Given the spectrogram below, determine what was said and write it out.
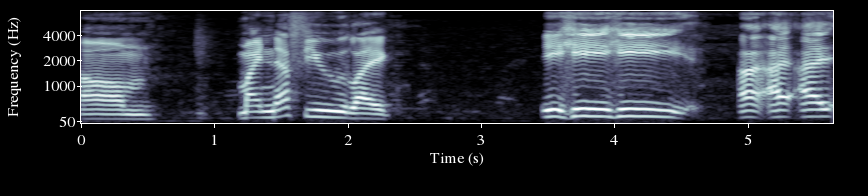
um, my nephew like he he he I, I,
